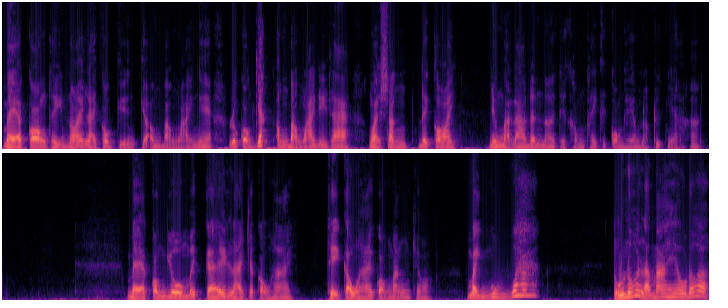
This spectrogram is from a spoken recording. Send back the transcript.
mẹ con thì nói lại câu chuyện cho ông bà ngoại nghe, rồi còn dắt ông bà ngoại đi ra ngoài sân để coi. Nhưng mà ra đến nơi thì không thấy cái con heo nào trước nhà hết. Mẹ con vô mới kể lại cho cậu hai, thì cậu hai còn mắng cho. Mày ngu quá, tụi nó là ma heo đó.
